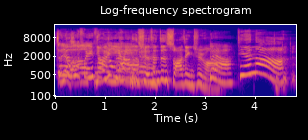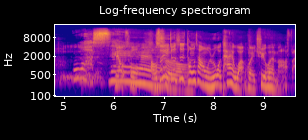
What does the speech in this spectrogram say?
真的是非法用他的学生证刷进去吗？对啊，天哪！对对对。哇塞，没有错，所以就是通常我如果太晚回去会很麻烦，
